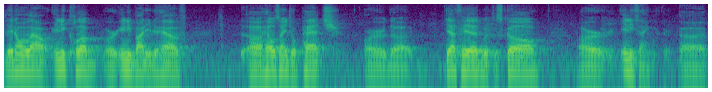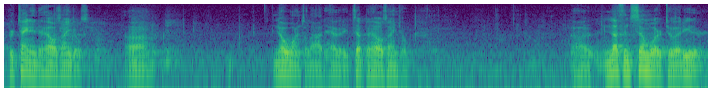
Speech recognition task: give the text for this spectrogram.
They don't allow any club or anybody to have uh, Hell's Angel patch or the death head with the skull or anything uh, pertaining to Hell's Angels. Uh, no one's allowed to have it except the Hell's Angel. Uh, nothing similar to it either.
